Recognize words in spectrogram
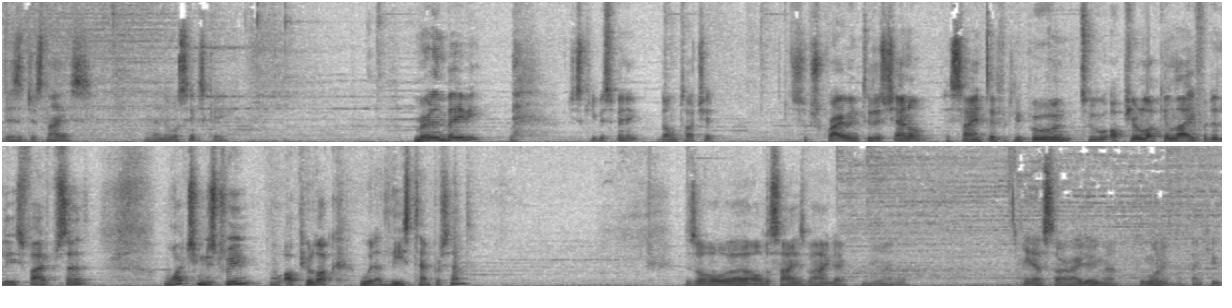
This is just nice. And then there was 6k. Merlin baby, just keep it spinning, don't touch it. Subscribing to this channel is scientifically proven to up your luck in life with at least 5%. Watching the stream will up your luck with at least 10%. There's all uh, all the science behind there. Yeah. Yeah, Star, how you doing, man? Good morning. Thank you.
